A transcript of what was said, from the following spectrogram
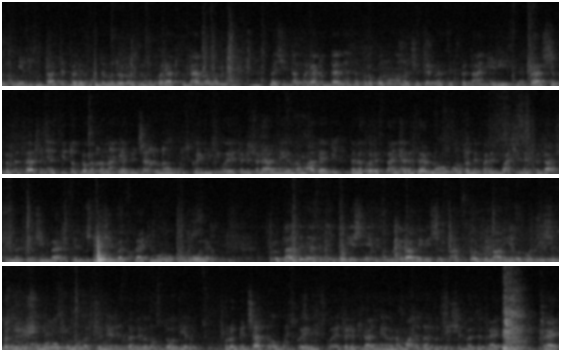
Шановні депутати, переходимо до розгляду порядку денного. Значить, на порядок денний запропоновано 14 питань різне. Перше про затвердження звіту про виконання бюджету Новобузької міської територіальної громади та використання резервного фонду непередбачених видатків на січень вересень 2023 року. Друге. Про внесення змін рішення міської ради від 16.12.2022 року номер 491 про бюджет Новобузької міської територіальної громади на 2023 рік.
